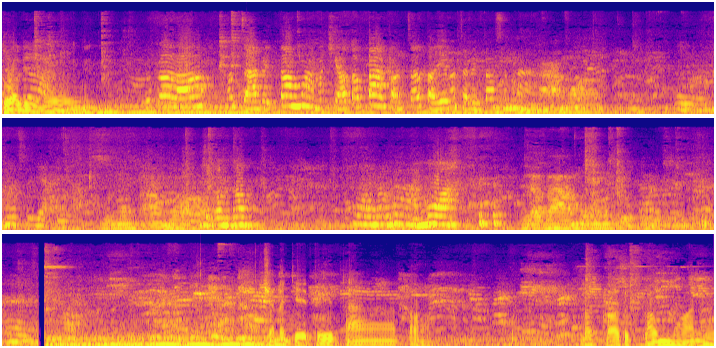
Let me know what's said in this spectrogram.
tua đi nữa. Lúc đó là nó trả về tông mà nó chéo tao ba còn chớ tới nó trả về tông xem nào. Ừ nó sẽ dài à chỉ còn không. Mua nó mua. Là gà mua nó chịu cho nó chơi tư ta tỏ là có được lắm mua nữa.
